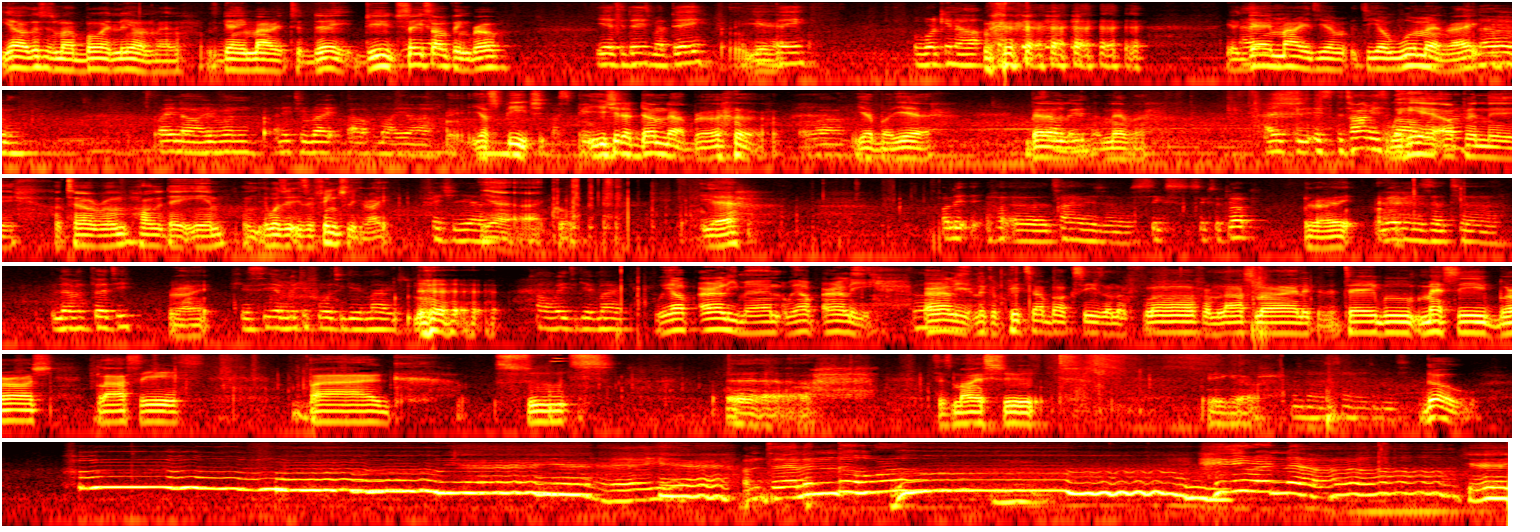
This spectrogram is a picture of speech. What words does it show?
Yo, this is my boy Leon, man. He's getting married today. Dude, say Yeah. something, bro. Yeah, today's my day. Yeah. Big day. Working out. You're getting married to your to your woman, right? no. Right now, even I need to write out my uh Your speech. my speech. You should have done that, bro. Oh, wow. yeah, but yeah. Better late good. than never. It's the time is We're here up in the hotel room, Holiday Inn. And it was it is it Finchley, right? Finchley, yeah. Yeah, alright, cool. Yeah. Holi- uh, time is uh, six six o'clock. Right. Wedding is at uh, eleven thirty. Right. You can see I'm looking forward to getting married. Can't wait to get married. we up early, man. We up early. Early. Look at pizza boxes on the floor from last night. Look at the table. Messy brush, glasses, bag, suits. Uh, this is my suit. There you go. I'm gonna sing a little bit. Go. Ooh, yeah, yeah, yeah. I'm telling the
